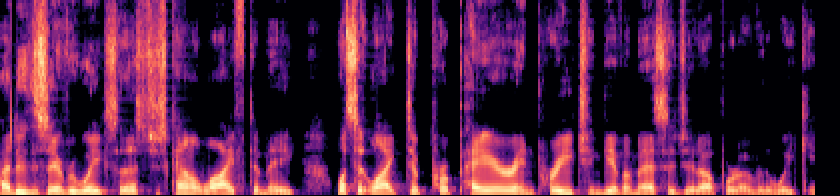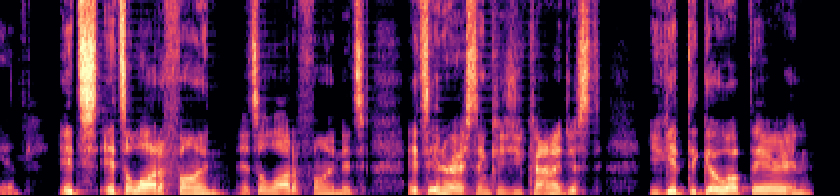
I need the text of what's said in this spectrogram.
I do this every week, so that's just kind of life to me. What's it like to prepare and preach and give a message at Upward over the weekend? it's it's a lot of fun. It's a lot of fun. It's it's interesting because you kind of just you get to go up there, and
